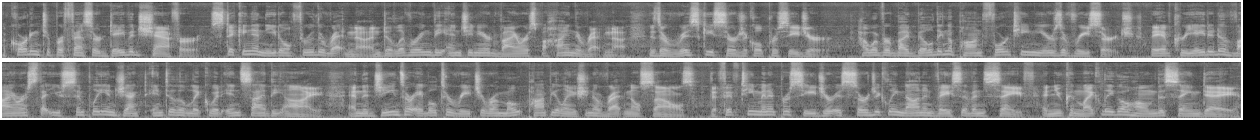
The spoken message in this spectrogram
According to Professor David Schaffer, sticking a needle through the retina and delivering the engineered virus behind the retina is a risky surgical procedure. However, by building upon 14 years of research, they have created a virus that you simply inject into the liquid inside the eye, and the genes are able to reach a remote population of retinal cells. The 15 minute procedure is surgically non invasive and safe, and you can likely go home the same day.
